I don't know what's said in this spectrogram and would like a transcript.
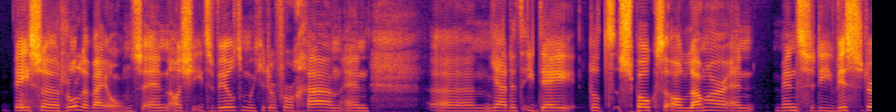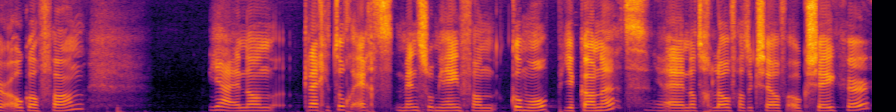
deze rollen bij ons. En als je iets wilt, moet je ervoor gaan. En ja, dat idee, dat spookte al langer. En mensen die wisten er ook al van. Ja, en dan krijg je toch echt mensen om je heen van... kom op, je kan het. Ja. En dat geloof had ik zelf ook zeker.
